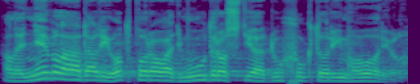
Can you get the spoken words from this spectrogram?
ale nevládali odporovať múdrosti a duchu, ktorým hovoril.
